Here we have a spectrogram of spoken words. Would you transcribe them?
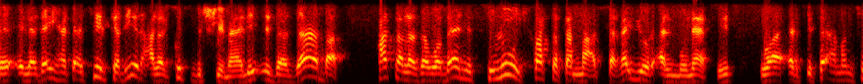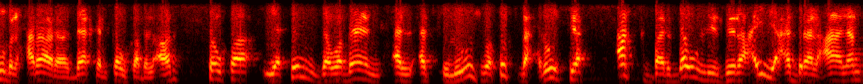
آه، لديها تأثير كبير على القطب الشمالي. إذا ذاب حصل ذوبان الثلوج خاصة مع التغير المناخي وارتفاع منسوب الحرارة داخل كوكب الأرض سوف يتم ذوبان الثلوج وتصبح روسيا أكبر دولة زراعية عبر العالم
